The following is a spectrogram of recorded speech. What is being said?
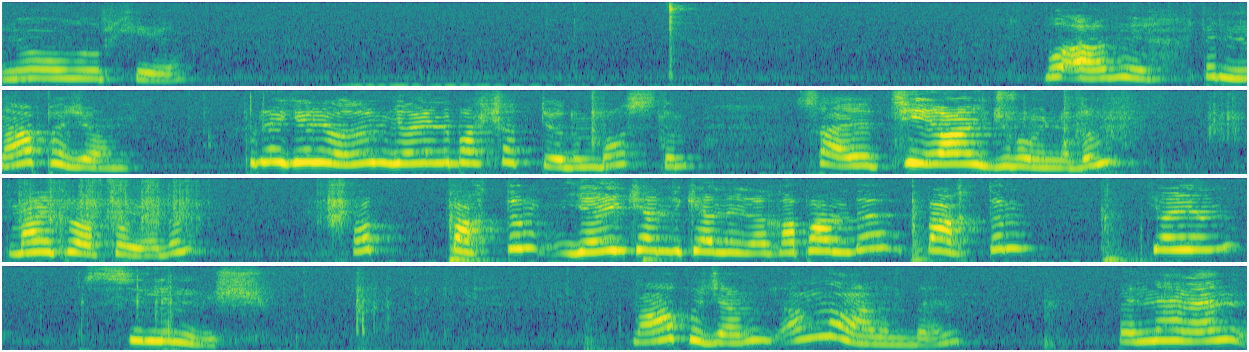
ne olur ki? Bu abi ben ne yapacağım? Buraya geliyordum yayını başlat diyordum bastım. Sadece T-Ranger oynadım. Minecraft oynadım. Hop baktım yayın kendi kendine kapandı. Baktım yayın silinmiş. Ne yapacağım anlamadım ben. Ben hemen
